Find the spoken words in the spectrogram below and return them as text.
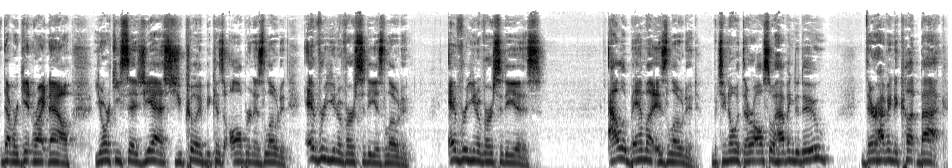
that we're getting right now, Yorkie says yes, you could because Auburn is loaded. Every university is loaded. Every university is. Alabama is loaded. But you know what they're also having to do? They're having to cut back.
